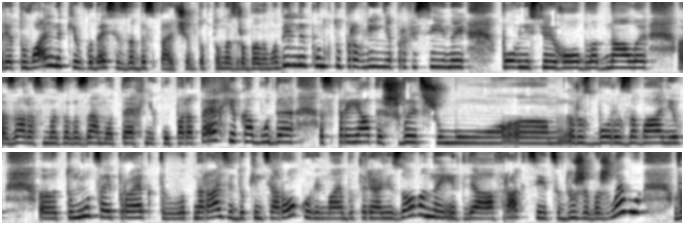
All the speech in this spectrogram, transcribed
рятувальників в Одесі забезпечуємо. Тобто ми зробили мобільний пункт управління професійний, повністю його обладнали. Е, зараз ми завеземо техніку Паратех, яка буде сприяти швидшому е, розбору завалів. Е, тому цей проект от наразі до кінця року він має бути реалізований, і для фракції це дуже важливо. В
